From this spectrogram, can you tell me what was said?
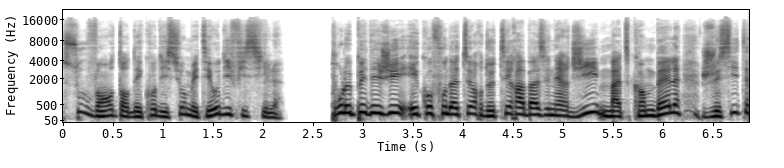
souvent dans des conditions météo difficiles. Pour le PDG et cofondateur de TerraBase Energy, Matt Campbell, je cite,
